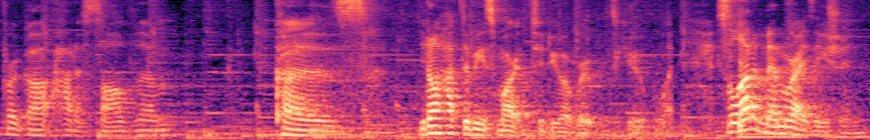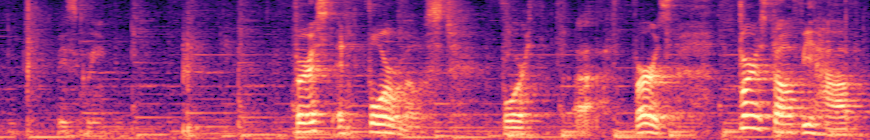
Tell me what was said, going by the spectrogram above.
forgot how to solve them. Cause you don't have to be smart to do a Rubik's Cube. Like, it's a lot of memorization, basically. First and foremost, fourth, uh, first, first off we have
